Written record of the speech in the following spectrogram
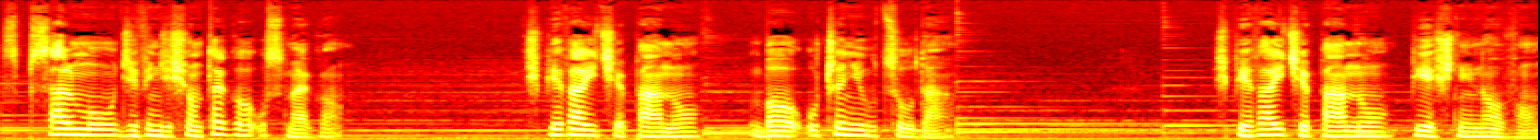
Z Psalmu 98 Śpiewajcie Panu, bo uczynił cuda. Śpiewajcie Panu pieśń nową,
